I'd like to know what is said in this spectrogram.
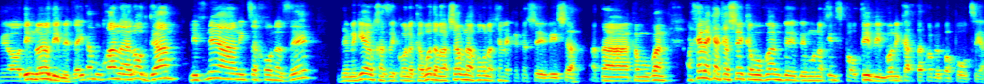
והאוהדים לא יודעים את זה, היית מוכן לעלות גם לפני הניצחון הזה, ומגיע לך זה כל הכבוד, אבל עכשיו נעבור לחלק הקשה, אלישע. אתה כמובן, החלק הקשה כמובן במונחים ספורטיביים, בוא ניקח את הכל בפרופורציה.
